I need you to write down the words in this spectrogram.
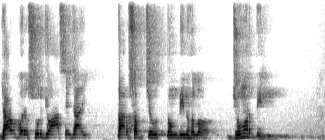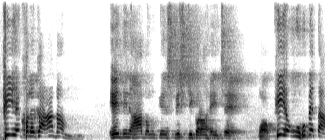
যার উপরে সূর্য আসে যায়, তার সবচেয়ে উত্তম দিন হলো জুমার দিন। ফিহে খোলেকা আদম। এই দিনে আদমকে সৃষ্টি করা হয়েছে। ফিহে উহুবেতা।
